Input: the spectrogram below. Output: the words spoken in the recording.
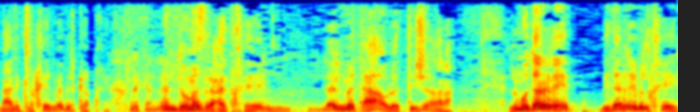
مالك الخيل ما بيركب خيل. لكن ليش؟ عنده مزرعة خيل للمتعة أو للتجارة. المدرب بيدرب الخيل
